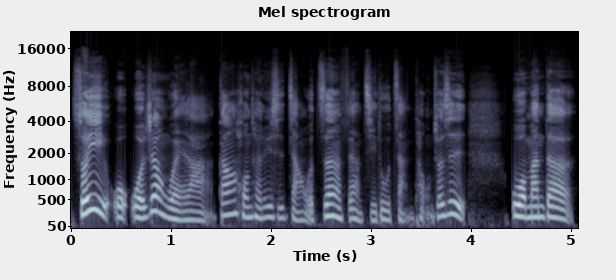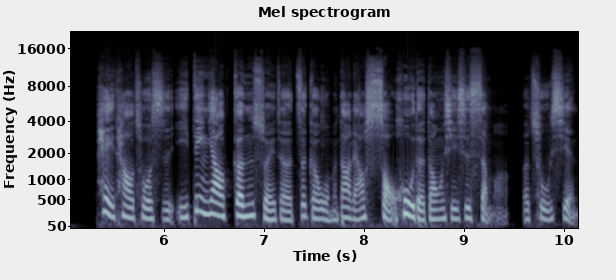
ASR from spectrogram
所以我我认为啦，刚刚洪晨律师讲，我真的非常极度赞同，就是我们的配套措施一定要跟随着这个我们到底要守护的东西是什么而出现。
